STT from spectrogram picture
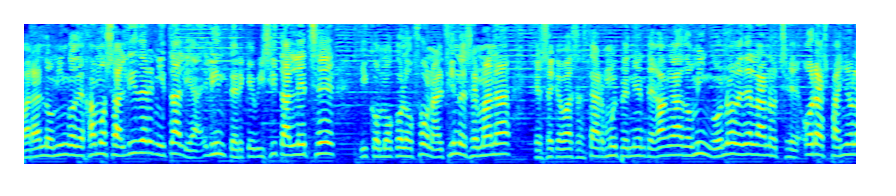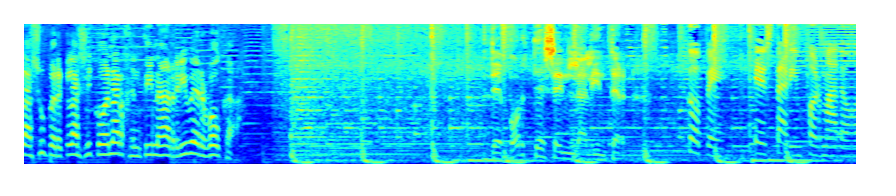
Para el domingo dejamos al líder en Italia, el Inter, que visita el Leche y como colofón al fin de semana, que sé que vas a estar muy pendiente, Ganga, domingo 9 de la noche, hora española, superclásico en Argentina, River Boca. Deportes en la linterna. Cope, estar informado.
